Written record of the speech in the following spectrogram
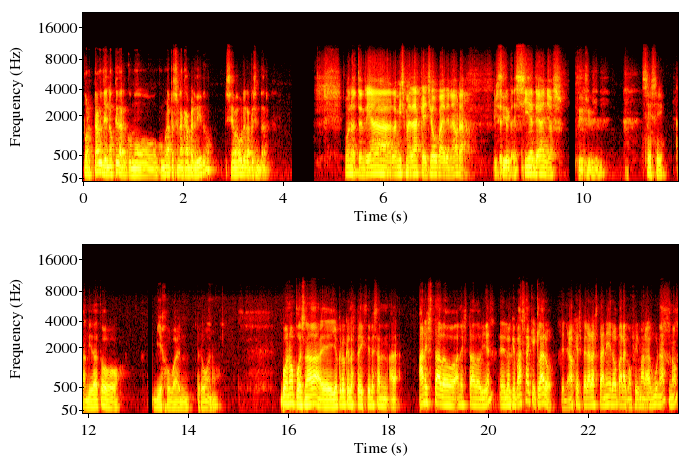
por tal de no quedar como, como una persona que ha perdido, se va a volver a presentar. Bueno, tendría la misma edad que Joe Biden ahora. Sí, 77 años. Sí, sí, sí. Sí, sí, candidato viejo Biden, pero bueno. Bueno, pues nada, eh, yo creo que las predicciones han, ha- han estado, han estado bien. Eh, lo que pasa que, claro, tenemos que esperar hasta enero para confirmar algunas, ¿no?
